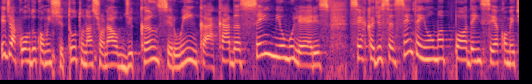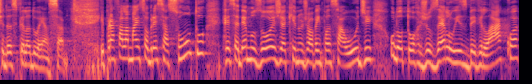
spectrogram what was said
E de acordo com o Instituto Nacional de Câncer, o INCA, a cada 100 mil mulheres, cerca de 61 podem ser acometidas pela doença. E para falar mais sobre esse assunto, recebemos hoje aqui no Jovem Pan Saúde o doutor José Luiz Bevilacqua,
